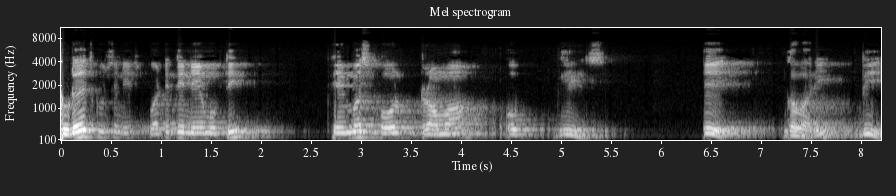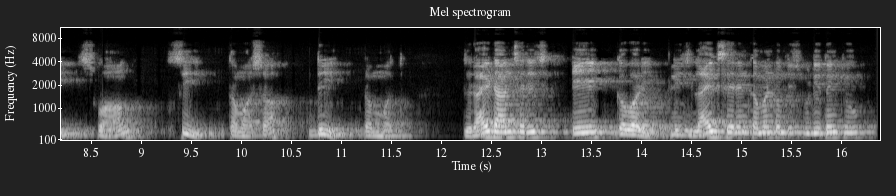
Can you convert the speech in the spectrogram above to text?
Today's question is what is the name of the famous folk drama of Bhils? A. Gavari B. Swang C. Tamasha D. Rammat. The right answer is A. Gavari. Please like, share and comment on this video. Thank you.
